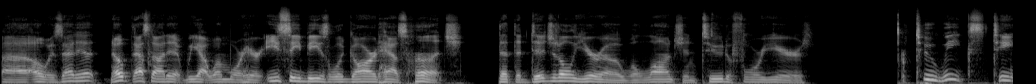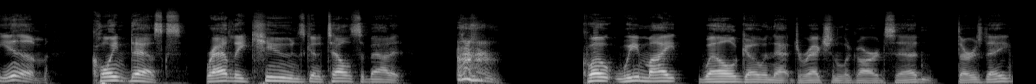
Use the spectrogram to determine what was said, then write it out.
uh, oh, is that it? Nope, that's not it. We got one more here. ECB's Lagarde has hunch that the digital euro will launch in two to four years. Two weeks, TM. Coindesk's Bradley Keoun's going to tell us about it. Quote, we might well go in that direction, Lagarde said Thursday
